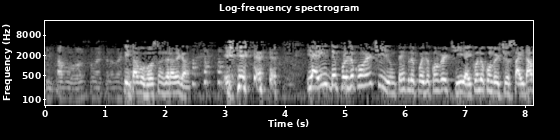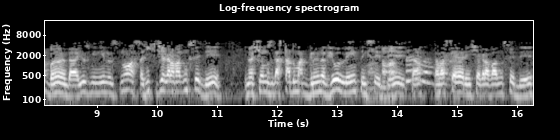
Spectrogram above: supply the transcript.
Pintava o rosto, mas era legal. Pintava o rosto, mas era legal. e aí depois eu converti, um tempo depois eu converti. Aí quando eu converti eu saí da banda, aí os meninos, nossa, a gente tinha gravado um CD. E nós tínhamos gastado uma grana violenta em CD tava e tal. Tava sério, a gente tinha gravado um CD.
